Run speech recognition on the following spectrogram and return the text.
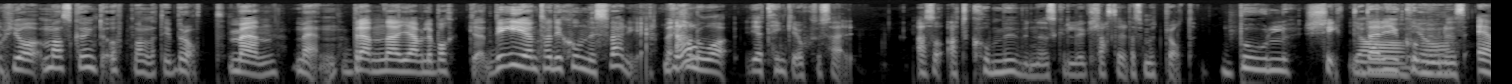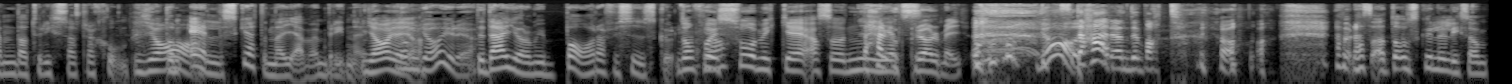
Och jag, man ska ju inte uppmana till brott, Men men bränna Gävlebocken, det är en tradition i Sverige. Men hallå, jag tänker också så här. Alltså att kommunen skulle klassa det som ett brott. Bullshit. Ja. Det där är ju kommunens enda turistattraktion. Ja. De älskar att den där jäveln brinner. ja, ja, de ja. gör ju det. Det där gör de ju bara för syns skull. De får ju Ja. så mycket alltså, Det här nyhets... upprör mig. ja. Det här är en debatt. ja. Men alltså att de skulle liksom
